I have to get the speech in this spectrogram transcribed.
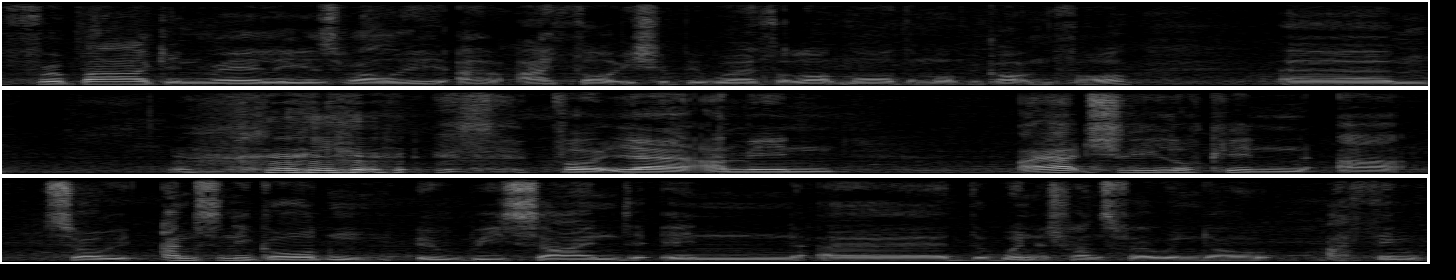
for a bargain, really, as well. I, I, thought he should be worth a lot more than what we got him for. Um, but yeah, I mean, I actually looking at so Anthony Gordon, who we signed in uh, the winter transfer window, I think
